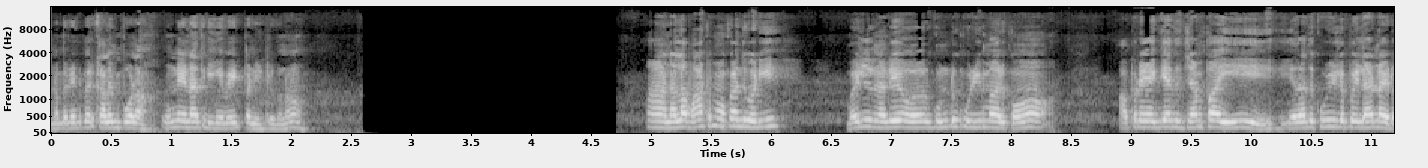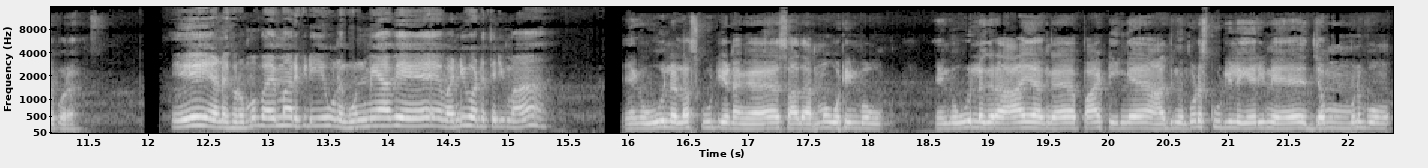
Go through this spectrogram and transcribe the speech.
நம்ம ரெண்டு பேரும் கிளம்பி போகலாம் இன்னும் என்னத்துக்கு இங்கே வெயிட் பண்ணிட்டு இருக்கணும்? ஆ நல்லா வாட்டமாக உட்காந்து ஓடி. வழியில் நிறைய குண்டும் குழியுமா இருக்கும். அப்புறம் எங்கேயாவது ஜம்ப் ஆகி ஏதாவது குழியில் போய் லேண்ட் ஆகிட போகிறேன் ஏய் எனக்கு ரொம்ப பயமாக இருக்குடி. உனக்கு உண்மையாகவே வண்டி ஓட்ட தெரியுமா? எங்கள் ஊர்ல எல்லாம் ஸ்கூட்டியை நாங்கள் சாதாரணமாக ஓட்டின்னு போவோம். எங்கள் ஊரில் இருக்கிற ஆயாங்க பாட்டிங்க அதுங்க கூட ஸ்கூட்டியில் ஏறின்னு ஜம்முன்னு போவோம்.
